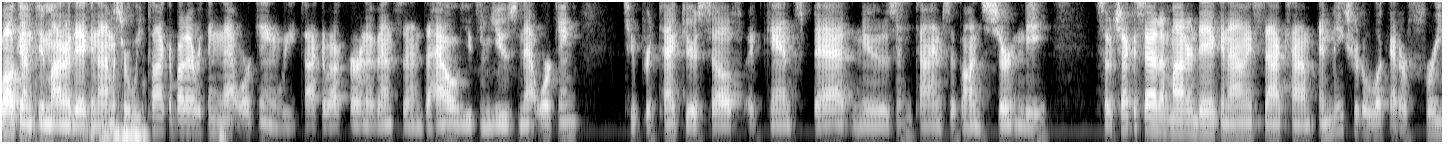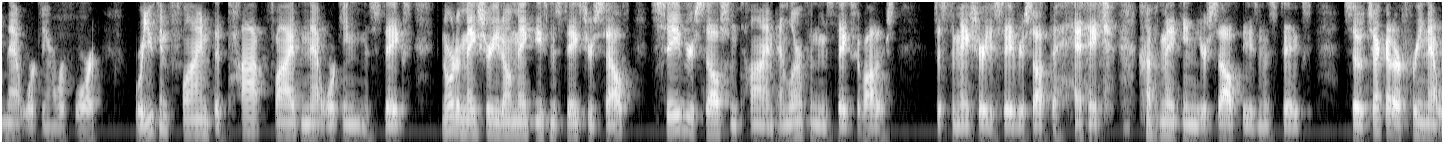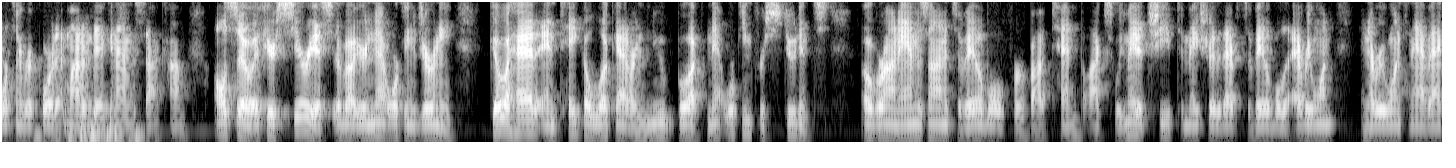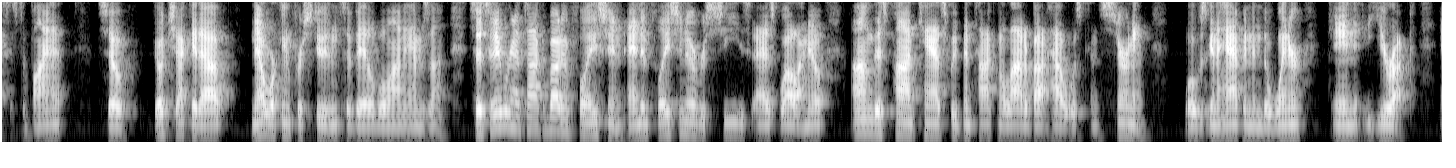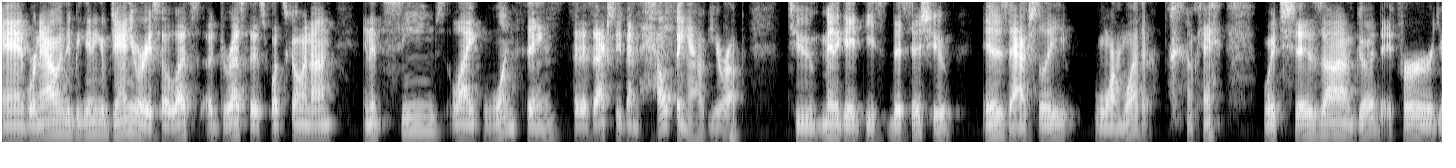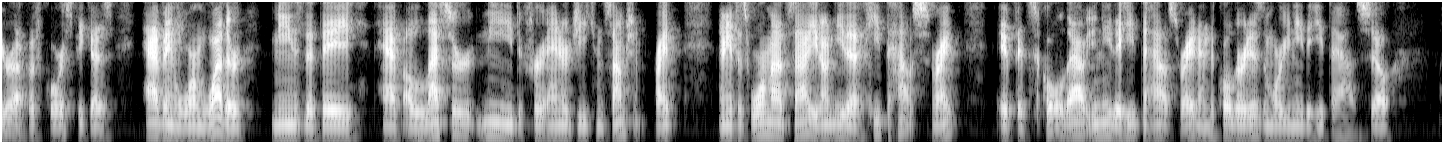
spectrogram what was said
Welcome to Modern Day Economics, where we talk about everything networking. We talk about current events and how you can use networking to protect yourself against bad news and times of uncertainty. So, check us out at moderndayeconomics.com and make sure to look at our free networking report where you can find the top five networking mistakes in order to make sure you don't make these mistakes yourself. Save yourself some time and learn from the mistakes of others just to make sure you save yourself the headache of making yourself these mistakes. So check out our free networking report at moderndayeconomics.com. Also, if you're serious about your networking journey, go ahead and take a look at our new book, Networking for Students, over on Amazon. It's available for about 10 bucks. We made it cheap to make sure that it's available to everyone and everyone can have access to buying it. So go check it out networking for students available on Amazon. So today we're going to talk about inflation and inflation overseas as well. I know on this podcast we've been talking a lot about how it was concerning what was going to happen in the winter in Europe. And we're now in the beginning of January, so let's address this what's going on. And it seems like one thing that has actually been helping out Europe to mitigate these, this issue is actually warm weather. okay, which is uh, good for Europe, of course, because having warm weather means that they have a lesser need for energy consumption, right? I mean, if it's warm outside, you don't need to heat the house, right? If it's cold out, you need to heat the house, right? And the colder it is, the more you need to heat the house. So,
